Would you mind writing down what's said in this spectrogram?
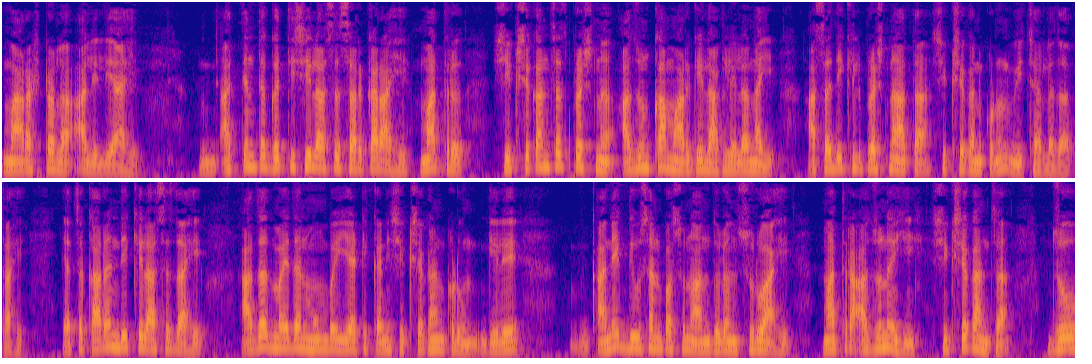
महाराष्ट्राला आलेली आहे. अत्यंत गतिशील असं सरकार आहे मात्र शिक्षकांचाच प्रश्न अजून का मार्गी लागलेला नाही असा देखील प्रश्न आता शिक्षकांकडून विचारला जात आहे. याचं कारण देखील असंच आहे आझाद मैदान मुंबई या ठिकाणी शिक्षकांकडून गेले अनेक दिवसांपासून आंदोलन सुरू आहे मात्र अजूनही शिक्षकांचा जो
